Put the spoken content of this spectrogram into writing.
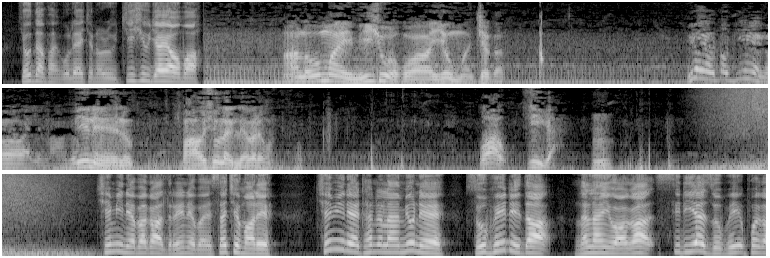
။ရုပ်သံဖန်ကိုလည်းကျွန်တော်တို့ကြည့်ရှုကြရအောင်ပါ။အလုံးမိုင်မီးရှို့တော့ကွာရုပ်မှချက်က။မြေတော့ပြင်းနေကောပြင်းနေလို့ဘာကိုရှို့လိုက်လဲပါတော့။ဝေါကြည့်ကဟမ်ချင်းမြင့်နယ်ဘက်ကသတင်းနယ်ပဲဆက်ချင်ပါတယ်။ချင်းမြင့်နယ်ထန်တလန်မြို့နယ်ဇိုဖေးဒေသ ငလန်ရွာက CDF ဇိုဖေးအဖွဲ့က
